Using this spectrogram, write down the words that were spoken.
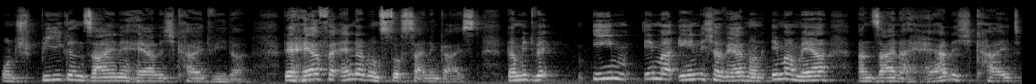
und spiegeln seine Herrlichkeit wider. Der Herr verändert uns durch seinen Geist, damit wir ihm immer ähnlicher werden und immer mehr an seiner Herrlichkeit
